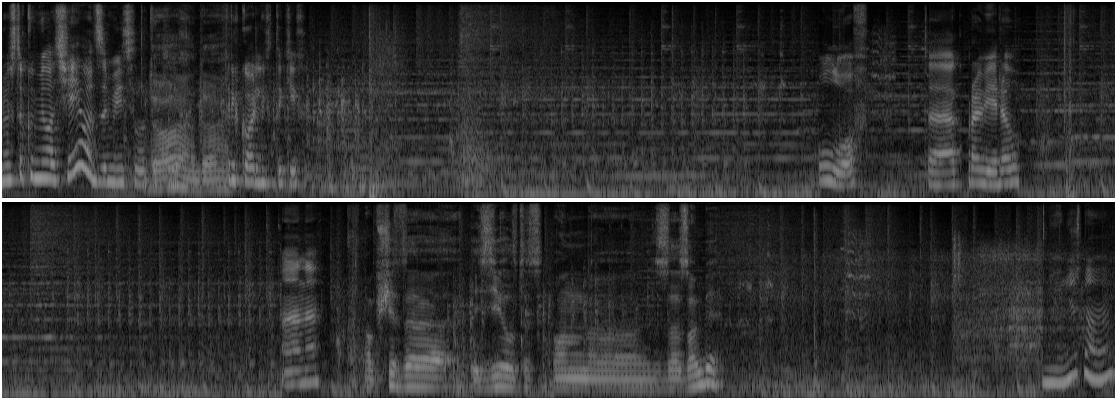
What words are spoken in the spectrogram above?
Ну, столько мелочей вот заметила Да, таких. да. Прикольных таких. Улов. Так, проверил. Анна. Вообще-то Зил, он э, за зомби? Я не знаю.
